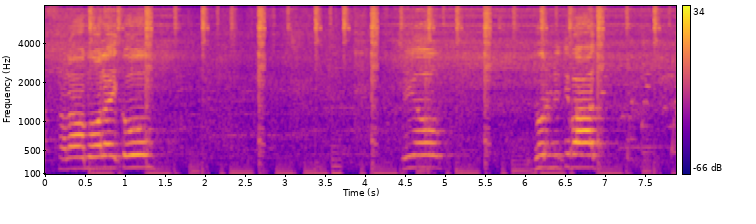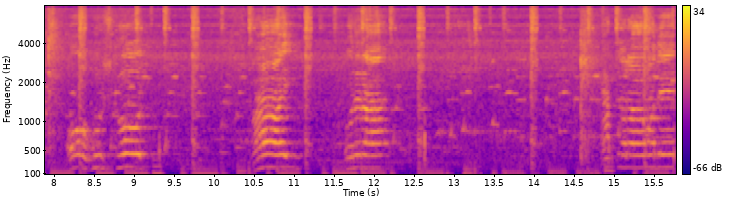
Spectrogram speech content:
আসসালামু আলাইকুম। প্রিয় দুর্নীতিবাদ ও ঘুষখোর ভাই, বোনেরা, আপনারা আমাদের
